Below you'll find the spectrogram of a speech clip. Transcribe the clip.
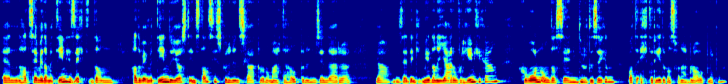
En had zij mij dat meteen gezegd, dan hadden wij meteen de juiste instanties kunnen inschakelen om haar te helpen. En nu zijn daar, uh, ja, nu zijn denk ik meer dan een jaar overheen gegaan. Gewoon omdat zij niet durfde zeggen wat de echte reden was van haar blauwe plekken.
